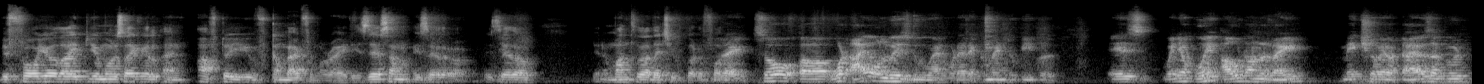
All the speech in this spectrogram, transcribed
before you ride your motorcycle and after you've come back from a ride? Is there some? Is there a, is there a you know mantra that you've got to follow? Right. So uh, what I always do and what I recommend to people is when you're going out on a ride, make sure your tires are good.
